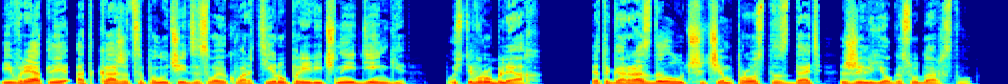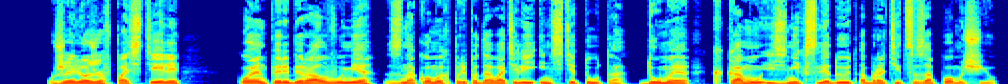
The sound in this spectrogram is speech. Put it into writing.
и вряд ли откажется получить за свою квартиру приличные деньги, пусть и в рублях. Это гораздо лучше, чем просто сдать жилье государству. Уже лежа в постели — Коэн перебирал в уме знакомых преподавателей института, думая, к кому из них следует обратиться за помощью.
